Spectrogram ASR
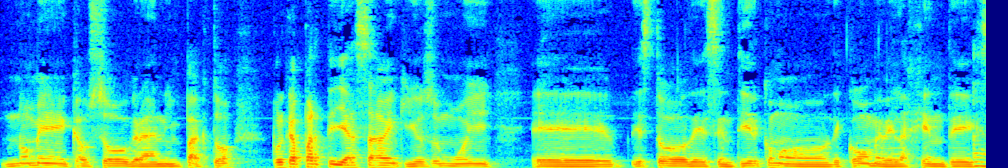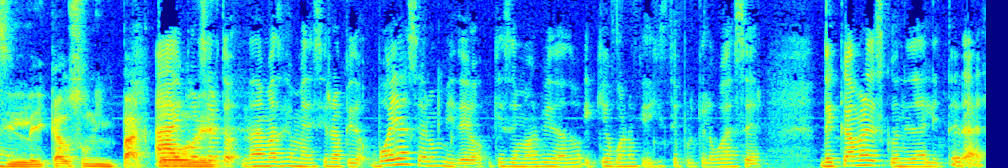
no me causó gran impacto porque aparte ya saben que yo soy muy eh, esto de sentir como de cómo me ve la gente, si le causa un impacto. Ay, por cierto, nada más déjame decir rápido, voy a hacer un video que se me ha olvidado y qué bueno que dijiste porque lo voy a hacer de cámara escondida literal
